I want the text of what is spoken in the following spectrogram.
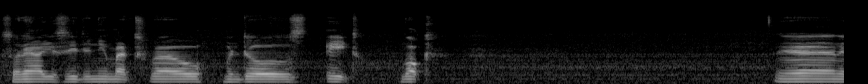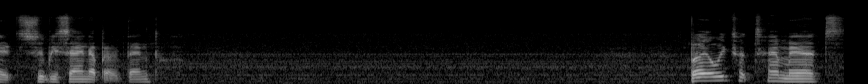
So now you see the new Metro Windows 8 look. And it should be signed up everything. But it only took 10 minutes,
